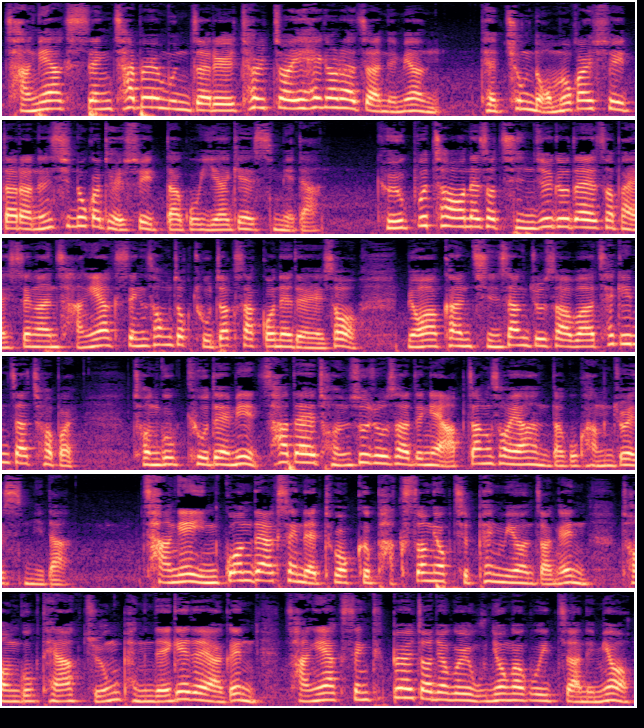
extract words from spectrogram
장애 학생 차별 문제를 철저히 해결하지 않으면 대충 넘어갈 수 있다라는 신호가 될 수 있다고 이야기했습니다. 교육부 차원에서 진주교대에서 발생한 장애 학생 성적 조작 사건에 대해서 명확한 진상조사와 책임자 처벌, 전국 교대 및 사대 전수조사 등에 앞장서야 한다고 강조했습니다. 장애 인권대학생 네트워크 박성혁 집행위원장은 전국 대학 중 104개 대학은 장애 학생 특별 전형을 운영하고 있지 않으며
